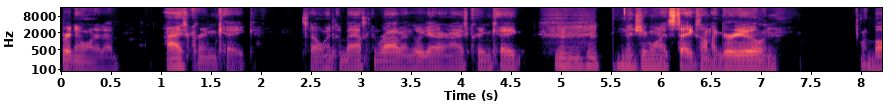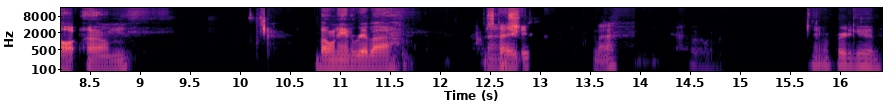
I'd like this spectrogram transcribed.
Brittany wanted a ice cream cake. So I went to Baskin Robbins. We got her an ice cream cake. Mm-hmm. And then she wanted steaks on the grill. And I bought um bone in ribeye steak. yeah. They were pretty good.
